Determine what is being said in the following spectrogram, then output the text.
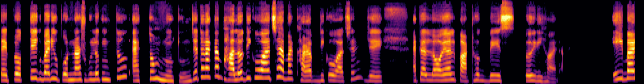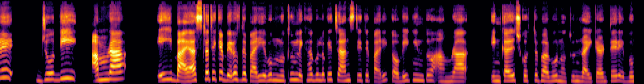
তাই প্রত্যেকবারই উপন্যাসগুলো কিন্তু একদম নতুন। যেটার একটা ভালো দিকও আছে আবার খারাপ দিকও আছে যে একটা লয়াল পাঠক বেস তৈরি হয় না। এইবারে যদি আমরা এই বায়াসটা থেকে বেরোতে পারি এবং নতুন লেখাগুলোকে চান্স দিতে পারি, তবেই কিন্তু আমরা এনকারেজ করতে পারব নতুন রাইটারদের এবং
